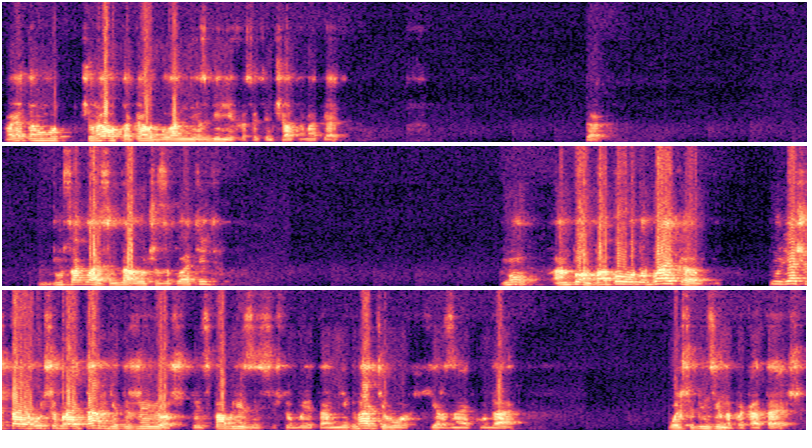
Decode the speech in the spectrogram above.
Поэтому вот вчера вот такая вот была неразбериха с этим чатом опять. Так. Ну, согласен, да, лучше заплатить. Ну, Антон, по поводу байка, ну, я считаю, лучше брать там, где ты живешь, то есть поблизости, чтобы там не гнать его хер знает куда. Больше бензина прокатаешь.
